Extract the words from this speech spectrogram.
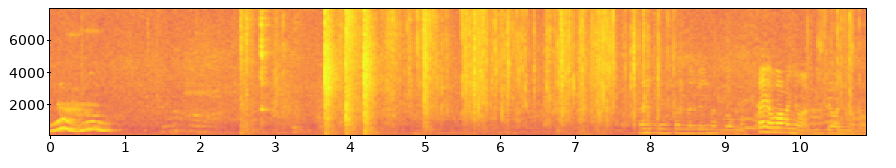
Woo, woo. Ay, ito yung panlagay ng goma. Tay, hawakan nyo nga. Videoan nyo ko.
